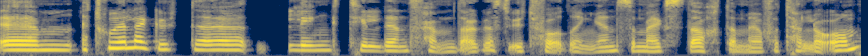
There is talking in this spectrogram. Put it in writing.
Jeg tror jeg legger ut uh, link til den femdagersutfordringen som jeg starta med å fortelle om,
